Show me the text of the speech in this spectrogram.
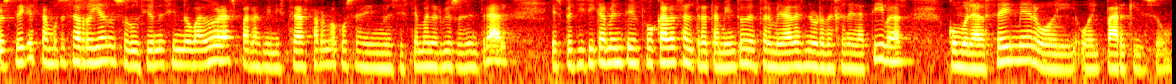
Estamos desarrollando soluciones innovadoras para administrar fármacos en el sistema nervioso central, específicamente enfocadas al tratamiento de enfermedades neurodegenerativas como el Alzheimer o el Parkinson.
